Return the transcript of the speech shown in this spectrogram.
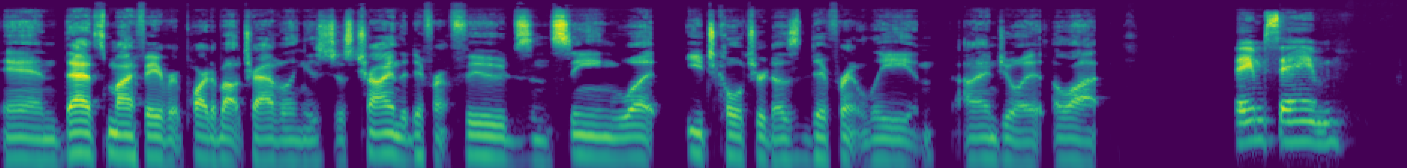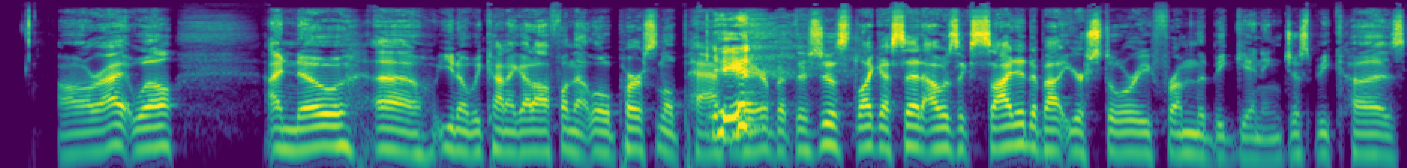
And that's my favorite part about traveling is just trying the different foods and seeing what each culture does differently. And I enjoy it a lot. Same, same. All right. Well, I know, uh, you know, we kind of got off on that little personal path Yeah. there, but there's just, like I said, I was excited about your story from the beginning just because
